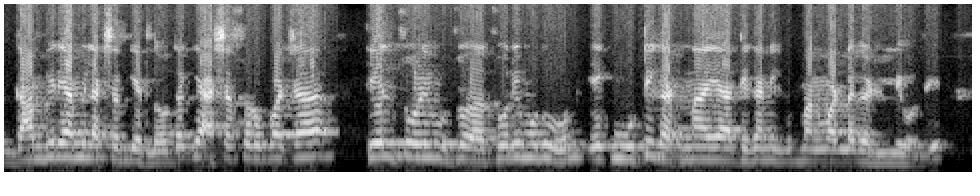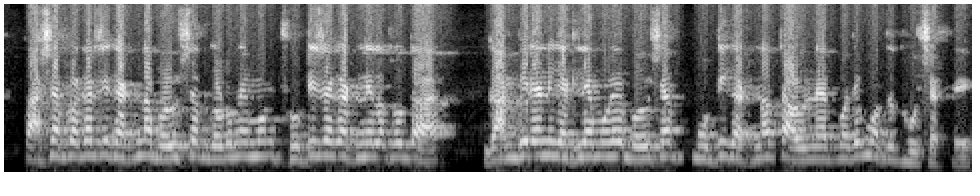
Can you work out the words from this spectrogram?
गांभीर्य आम्ही लक्षात घेतलं होतं की अशा स्वरूपाच्या तेल चोरी चोरीमधून एक मोठी घटना या ठिकाणी मनमाडला घडलेली होती तर अशा प्रकारची घटना भविष्यात घडू नये म्हणून छोटीच्या घटनेला सुद्धा गांभीर्याने घेतल्यामुळे भविष्यात मोठी घटना टाळण्यामध्ये मदत होऊ शकते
